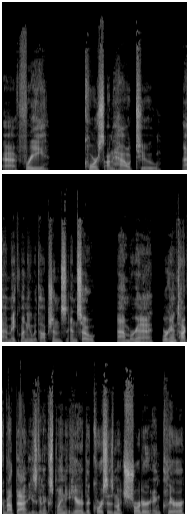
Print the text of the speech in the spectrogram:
uh, free course on how to uh, make money with options. And so um, we're gonna we're gonna talk about that. He's gonna explain it here. The course is much shorter and clearer.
